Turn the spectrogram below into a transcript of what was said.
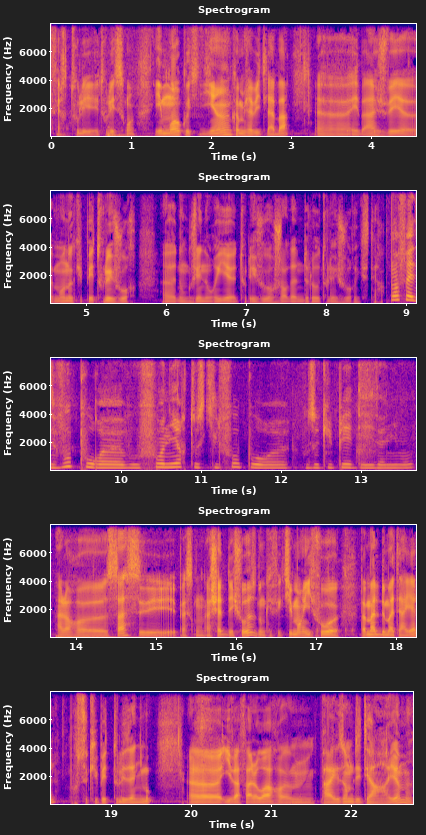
Faire tous les tous les soins. Et moi au quotidien, comme j'habite là-bas, et bah, je vais m'en occuper tous les jours. Euh, donc je les nourris euh, tous les jours, je leur donne de l'eau tous les jours, etc. Comment faites-vous pour euh, vous fournir tout ce qu'il faut pour vous occuper des animaux? Alors ça c'est parce qu'on achète des choses, donc effectivement il faut pas mal de matériel pour s'occuper de tous les animaux. il va falloir par exemple des terrariums,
